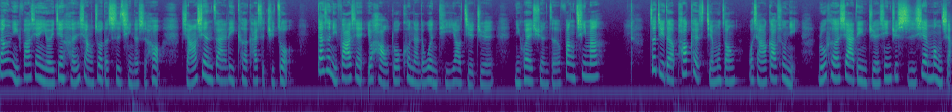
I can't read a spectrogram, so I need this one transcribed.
当你发现有一件很想做的事情的时候，想要现在立刻开始去做，但是你发现有好多困难的问题要解决，你会选择放弃吗？这集的 Pocket 节目中，我想要告诉你如何下定决心去实现梦想，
